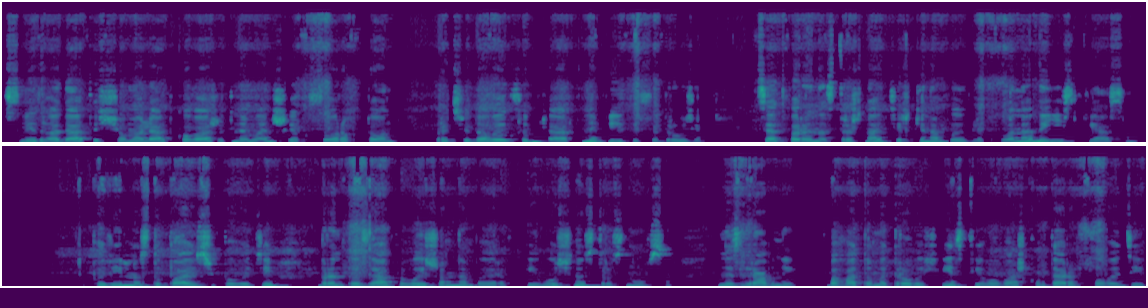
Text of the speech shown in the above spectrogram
Слід гадати, що малятко важить не менш як 40 тонн. Причудовий екземпляр. Не бійтеся, друзі. Ця тварина страшна тільки на вигляд. Вона не їсть м'яса. Повільно ступаючи по воді, бронтозавр вийшов на берег і гучно струснувся. Незграбний багатометровий хвіст його важко вдарив по воді,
